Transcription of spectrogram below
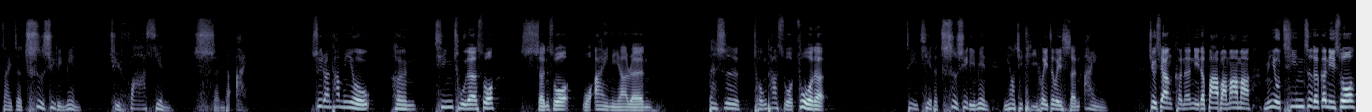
在这次序里面去发现神的爱。虽然他没有很清楚的说神说我爱你啊人，但是从他所做的这一切的次序里面，你要去体会这位神爱你。就像可能你的爸爸妈妈没有亲自的跟你说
